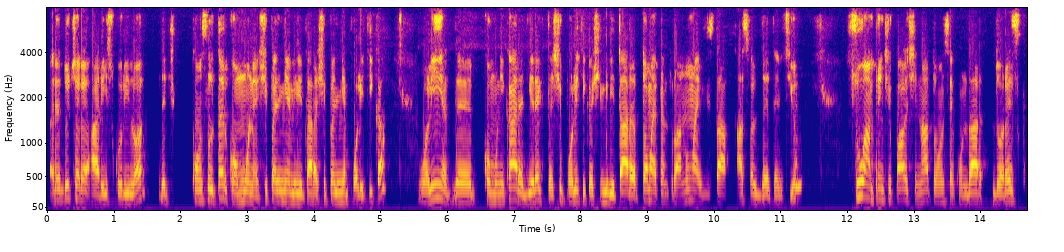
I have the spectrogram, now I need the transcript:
reducere a riscurilor, deci consultări comune și pe linie militară și pe linie politică, o linie de comunicare directă și politică și militară, tocmai pentru a nu mai exista astfel de tensiuni. SUA în principal și NATO în secundar doresc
